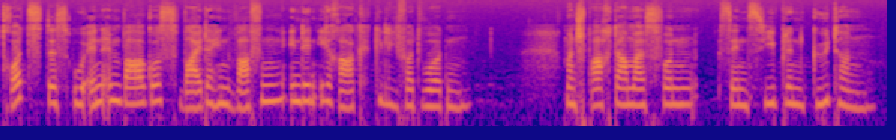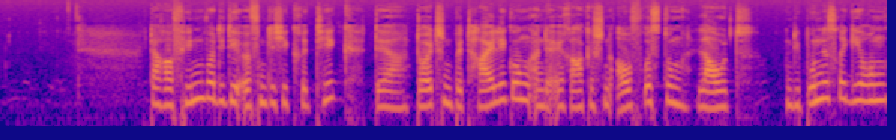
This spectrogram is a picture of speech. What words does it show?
trotz des UN-Embargos weiterhin Waffen in den Irak geliefert wurden. Man sprach damals von sensiblen Gütern. Daraufhin wurde die öffentliche Kritik der deutschen Beteiligung an der irakischen Aufrüstung laut und die Bundesregierung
